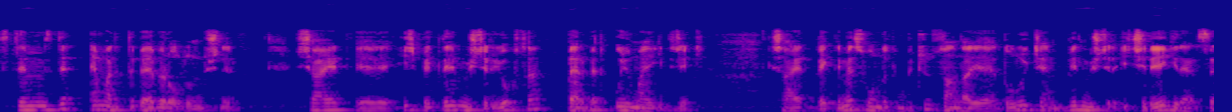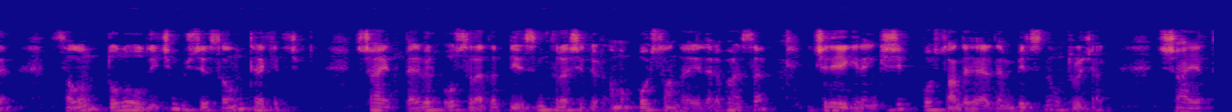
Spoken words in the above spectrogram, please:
Sistemimizde en adette berber olduğunu düşünelim. Şayet e, hiç bekleyen müşteri yoksa berber uyumaya gidecek. Şayet bekleme sonundaki bütün sandalyeler doluyken bir müşteri içeriye girerse salon dolu olduğu için müşteri salonu terk edecek. Şayet berber o sırada birisini tıraş ediyor ama boş sandalyeler varsa içeriye giren kişi boş sandalyelerden birisine oturacak. Şayet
